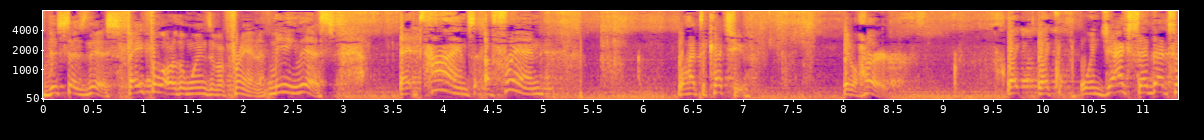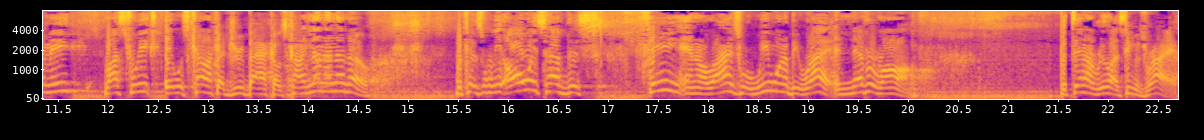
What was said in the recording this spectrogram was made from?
This says this Faithful are the wounds of a friend, meaning this. At times, a friend will have to cut you, it'll hurt. Like, like when Jack said that to me last week, it was kind of like I drew back. I was kind of no, no, no, no. Because we always have this thing in our lives where we want to be right and never wrong. But then I realized he was right.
